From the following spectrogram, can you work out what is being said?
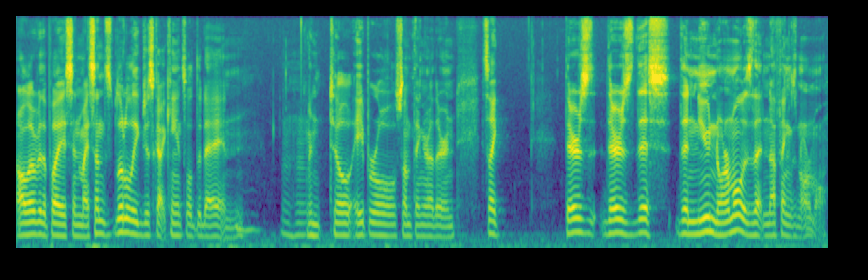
all over the place and my son's little league just got canceled today and Mhm. until April something or other and it's like there's there's this the new normal is that nothing's normal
